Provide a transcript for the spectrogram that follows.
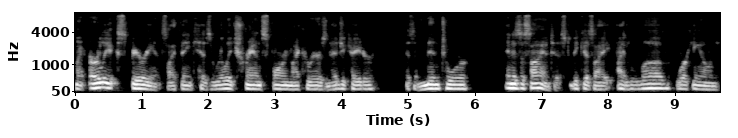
my early experience, I think, has really transformed my career as an educator as a mentor, and as a scientist because I, I love working on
